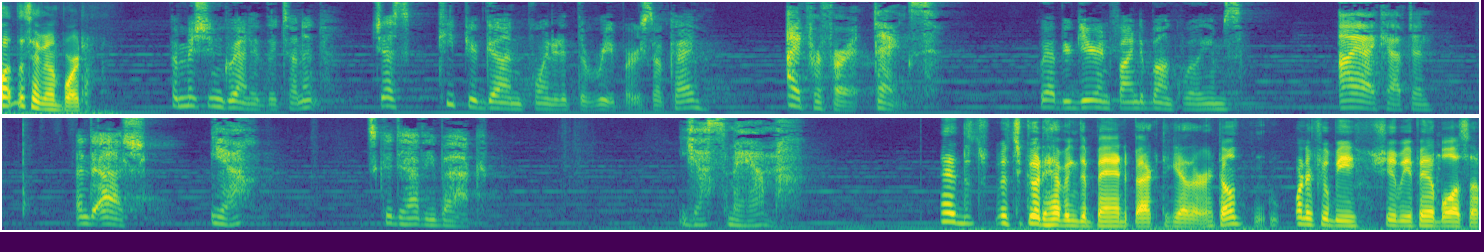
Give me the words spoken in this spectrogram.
What? Let's have you on board. Permission granted, Lieutenant. Just keep your gun pointed at the Reapers, okay? I'd prefer it, thanks. Grab your gear and find a bunk, Williams. Aye, aye, Captain. And Ash, Yeah? it's good to have you back. Yes, ma'am. It's, it's good having the band back together. I don't wonder if you'll be she'll be available as a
